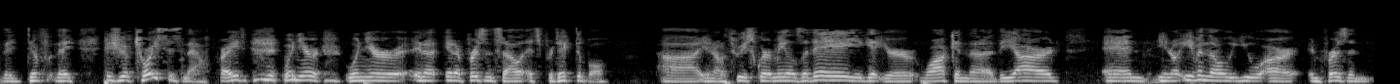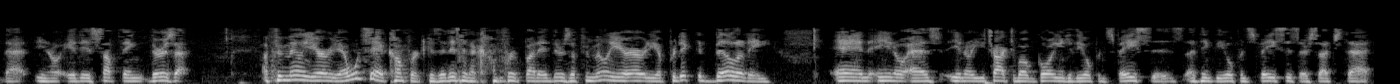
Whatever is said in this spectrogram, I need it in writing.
they diff- they because you have choices now, right? When you're when you're in a in a prison cell, it's predictable. Uh, you know, three square meals a day, you get your walk in the the yard, and mm-hmm. you know, even though you are in prison, that you know it is something. There is a a familiarity. I won't say a comfort because it isn't a comfort, but it, there's a familiarity, a predictability and, you know, as, you know, you talked about going into the open spaces, I think the open spaces are such that,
